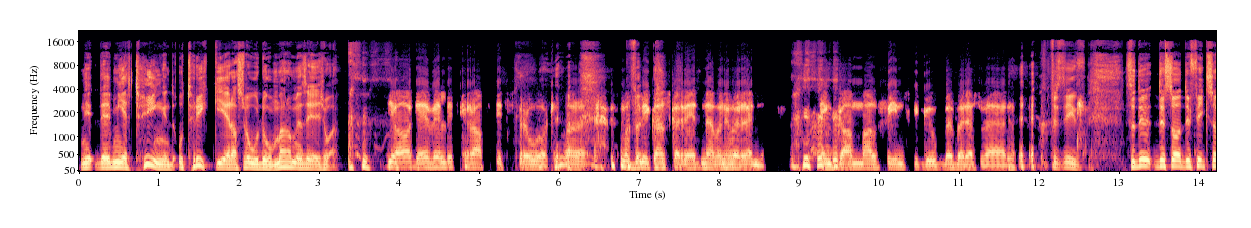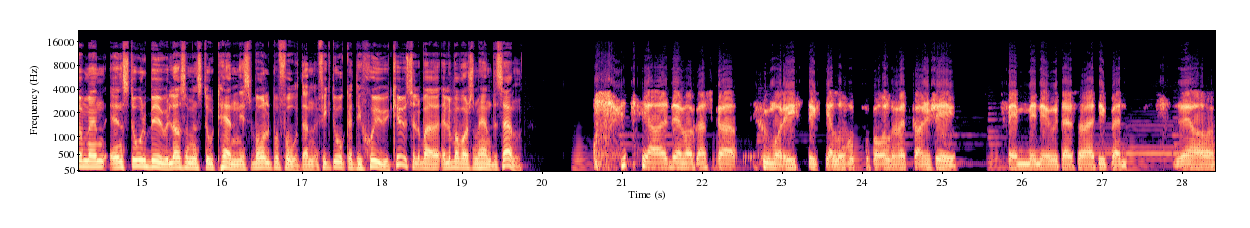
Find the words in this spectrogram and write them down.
ni, det är mer tyngd och tryck i era svordomar om jag säger så. Ja, det är väldigt kraftigt språk. Man, man blir ganska rädd när man hör en, en gammal finsk gubbe börja svära. Precis. Så du, du sa du fick som en, en stor bula, som en stor tennisboll på foten. Fick du åka till sjukhus eller, bara, eller vad var det som hände sen? Ja, det var ganska humoristiskt. Jag låg på golvet kanske i fem minuter så här typ en Ja,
